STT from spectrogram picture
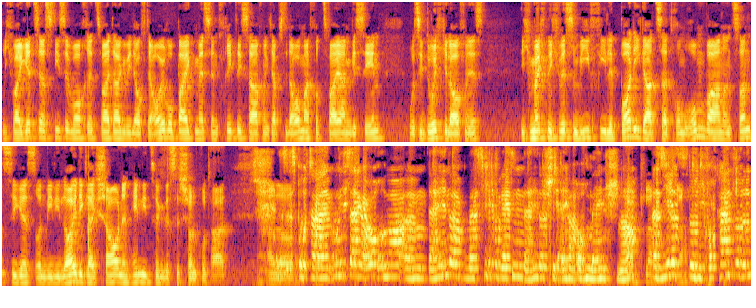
Ich war jetzt erst diese Woche zwei Tage wieder auf der Eurobike-Messe in Friedrichshafen. Ich habe sie da auch mal vor zwei Jahren gesehen, wo sie durchgelaufen ist. Ich möchte nicht wissen, wie viele Bodyguards da drumrum waren und sonstiges und wie die Leute gleich schauen, ein Handy zücken. Das ist schon brutal. Das Also, ist brutal. Und ich sage auch immer, ähm, dahinter, was viele vergessen, dahinter steht einfach auch ein Mensch. Ne? Ja, klar, also hier ist nur die Frau Kanzlerin.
